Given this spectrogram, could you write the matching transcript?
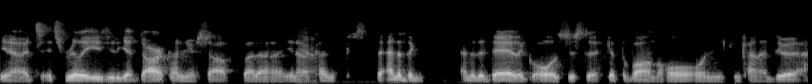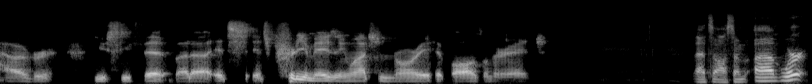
you know it's it's really easy to get dark on yourself. But uh, you know, Yeah. kind of, the end of the end of the day, the goal is just to get the ball in the hole, and you can kind of do it however you see fit. But uh, it's it's pretty amazing watching Rory hit balls on the range. That's awesome. Um, we're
